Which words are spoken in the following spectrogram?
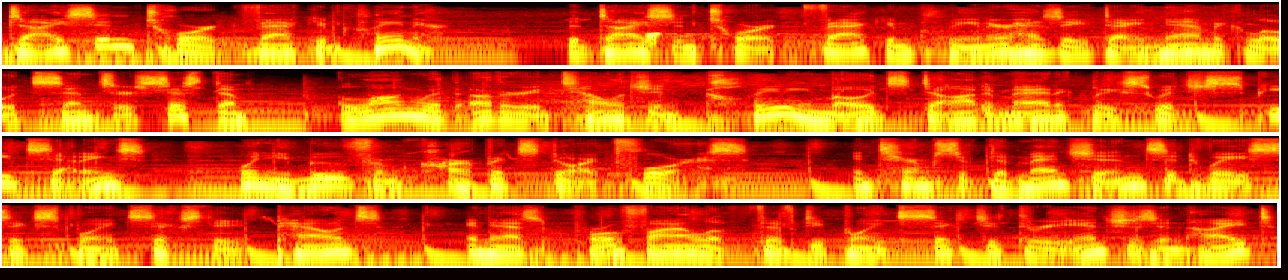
Dyson Torque Vacuum Cleaner. The Dyson Torque Vacuum Cleaner has a dynamic load sensor system along with other intelligent cleaning modes to automatically switch speed settings when you move from carpets to hard floors. In terms of dimensions, it weighs 6.68 pounds and has a profile of 50.63 inches in height,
